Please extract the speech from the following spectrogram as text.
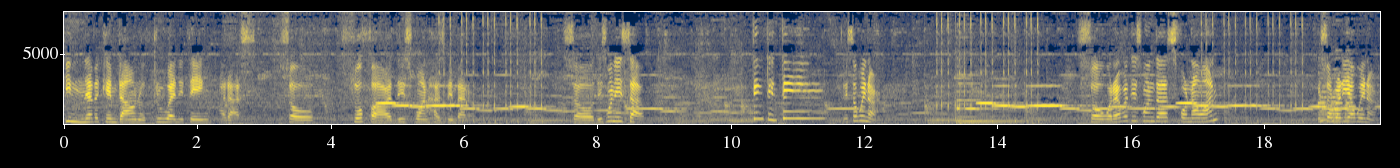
He never came down or threw anything at us. So, so far, this one has been better. So this one is a Ding, ding, ding. It's a winner. So whatever this one does for now on, it's already a winner.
